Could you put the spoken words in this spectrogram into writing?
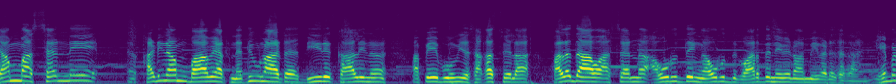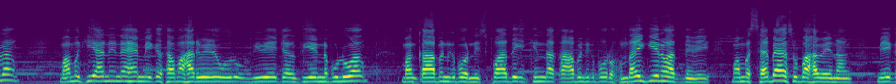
යම් අස්සන්නේ කඩිනම් භාවයක් නැති වුණාට දීර්ඝ කාලින අපේ භූමිය සකස් වෙලා ඵලදාව අස්වැන්න අවුරුද්දෙන් අවුරුද්ද වර්ධනය වෙනවා මේ වැඩසටහන. එහෙමනම් මම කියන්නේ නැහැ මේක සමහර වෙලාවට විවේචන තියෙන්න පුළුවන්. මං කාබනික පොර නිස්පාදකකින්ද කාබනික පොර හොඳයි කියනවත් නෙවෙයි. මම සැබෑ ස්වභාවය නම් මේක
